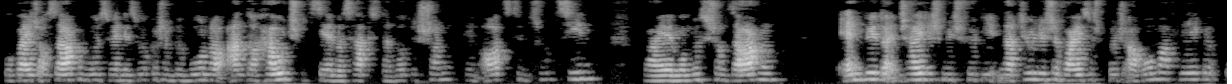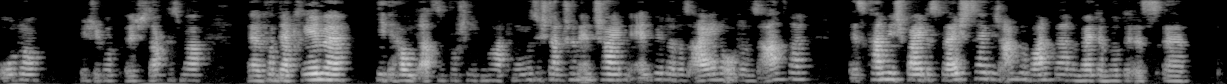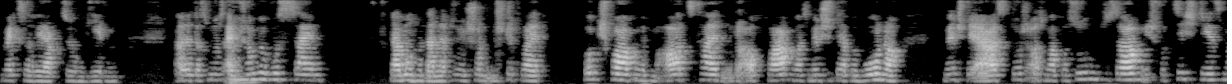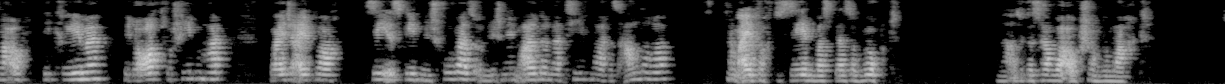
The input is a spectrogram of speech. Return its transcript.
Wobei ich auch sagen muss, wenn jetzt wirklich ein Bewohner an der Haut speziell was hat, dann würde ich schon den Arzt hinzuziehen, weil man muss schon sagen, entweder entscheide ich mich für die natürliche Weise, sprich Aromapflege, oder ich, ich sag das mal, äh, von der Creme die die Hautärztin verschrieben hat. Man muss sich dann schon entscheiden, entweder das eine oder das andere. Es kann nicht beides gleichzeitig angewandt werden, weil dann würde es äh, Wechselreaktionen geben. Also das muss einem mhm. schon bewusst sein. Da muss man dann natürlich schon ein Stück weit Rücksprache mit dem Arzt halten oder auch fragen, was möchte der Bewohner. möchte er es durchaus mal versuchen zu sagen, ich verzichte jetzt mal auf die Creme, die der Arzt verschrieben hat, weil ich einfach sehe, es geht nicht vorwärts und ich nehme alternativ mal das andere, um einfach zu sehen, was besser wirkt. Also das haben wir auch schon gemacht.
